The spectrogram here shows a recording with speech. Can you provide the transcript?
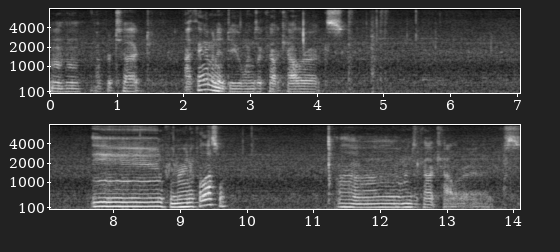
mm-hmm, I protect. I think I'm gonna do Whimsicott Calyrex. And Primarina Coalossal. Uh, Whimsicott Calyrex.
